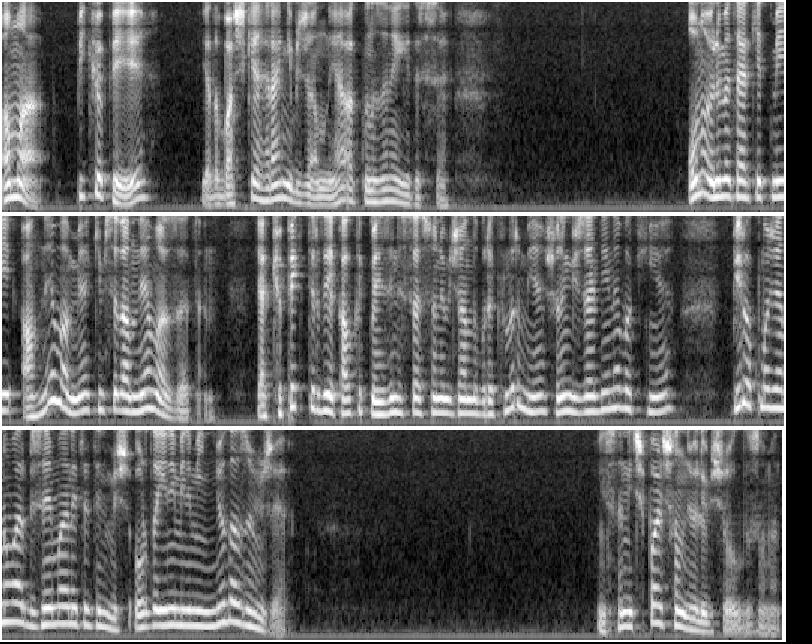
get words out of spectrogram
Ama bir köpeği ya da başka herhangi bir canlıya aklınıza ne gelirse onu ölüme terk etmeyi anlayamam ya. Kimse de anlayamaz zaten. Ya köpektir diye kalkıp benzin istasyonuna bir canlı bırakılır mı ya? Şunun güzelliğine bakın ya. Bir lokma canı var bize emanet edilmiş. Orada inim inim inliyordu az önce. İnsanın içi parçalanıyor öyle bir şey olduğu zaman.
